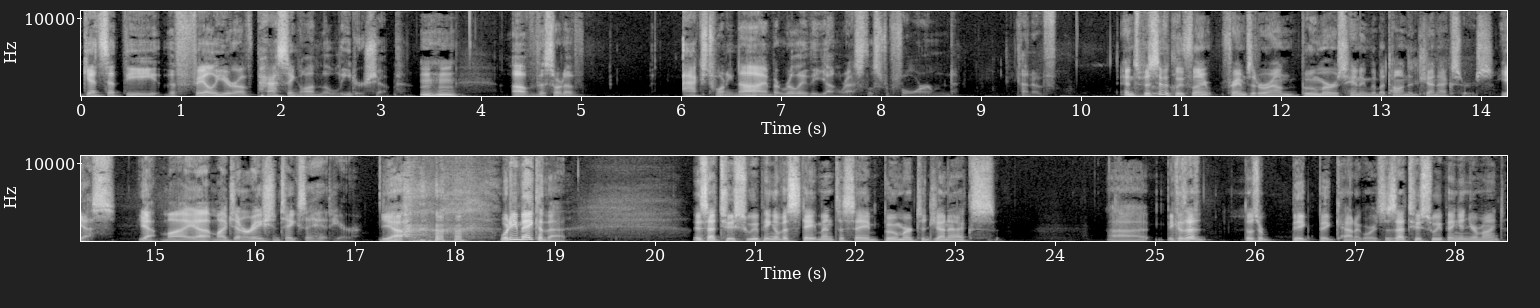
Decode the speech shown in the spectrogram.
gets at the the failure of passing on the leadership mm-hmm. of the sort of Acts 29, but really the young, restless, reformed kind of. and specifically frames it around boomers handing the baton to Gen Xers. Yes. Yeah. My, uh, my generation takes a hit here. Yeah, what do you make of that? Is that too sweeping of a statement to say boomer to Gen X? Uh, because that, those are big, big categories. Is that too sweeping in your mind?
